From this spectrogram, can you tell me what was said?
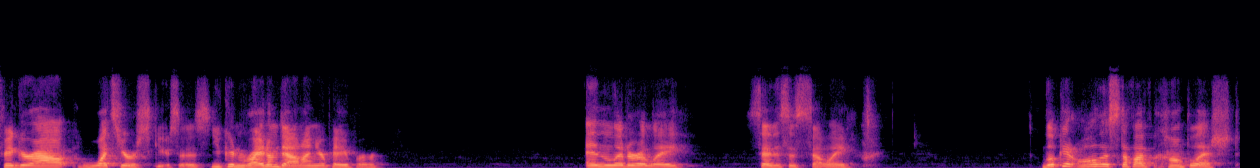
figure out what's your excuses. You can write them down on your paper and literally say, This is silly. Look at all the stuff I've accomplished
